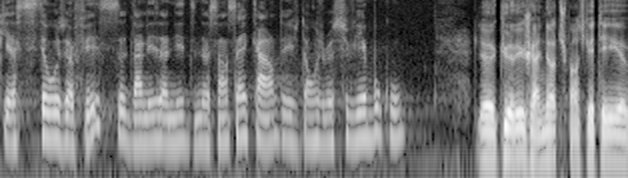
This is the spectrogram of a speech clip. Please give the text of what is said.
qui assistait aux offices dans les années 1950 et dont je me souviens beaucoup. Le curé Janotte, je pense qu'il était euh,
